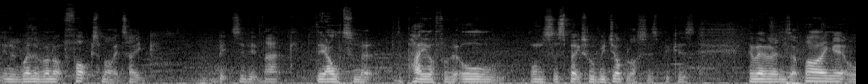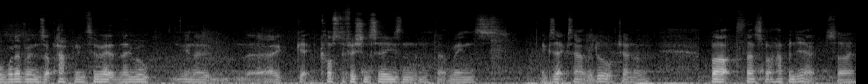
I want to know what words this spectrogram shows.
you know whether or not Fox might take bits of it back. The ultimate, the payoff of it all, one suspects will be job losses because whoever ends up buying it or whatever ends up happening to it, they will you know uh, get cost efficiencies, and, that means execs out the door generally but that's not happened yet. So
